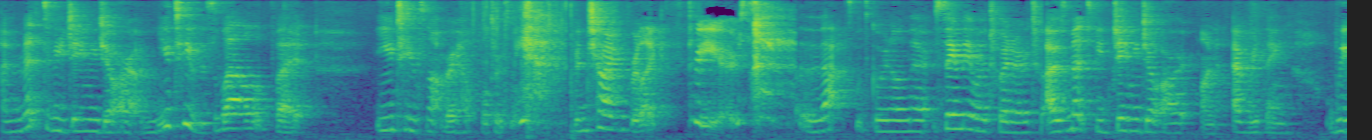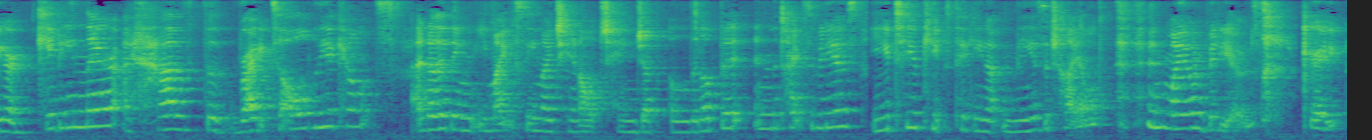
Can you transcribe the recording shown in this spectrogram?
I'm meant to be Jamie Jo Art on YouTube as well, but YouTube's not very helpful towards me. I've been trying for like three years. That's what's going on there. Same thing with Twitter. I was meant to be Jamie Jo Art on everything we are getting there. I have the right to all of the accounts. Another thing, you might see my channel change up a little bit in the types of videos. YouTube keeps picking up me as a child in my own videos. Great.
